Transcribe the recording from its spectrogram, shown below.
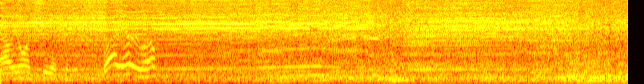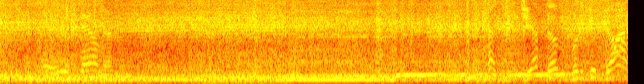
No, you won't see it. Well, there we will. Hey, he was down there. Jeff does a pretty good job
